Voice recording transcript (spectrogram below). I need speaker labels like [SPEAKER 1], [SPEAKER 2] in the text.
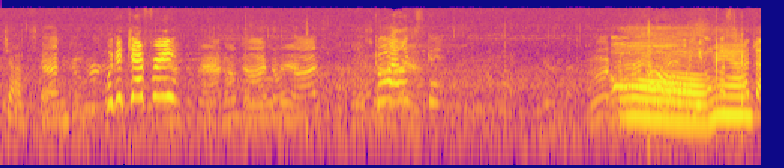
[SPEAKER 1] Good job, Stan.
[SPEAKER 2] Look at Jeffrey! Don't dive, don't dive. Go, Alex. Go. Oh, oh man.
